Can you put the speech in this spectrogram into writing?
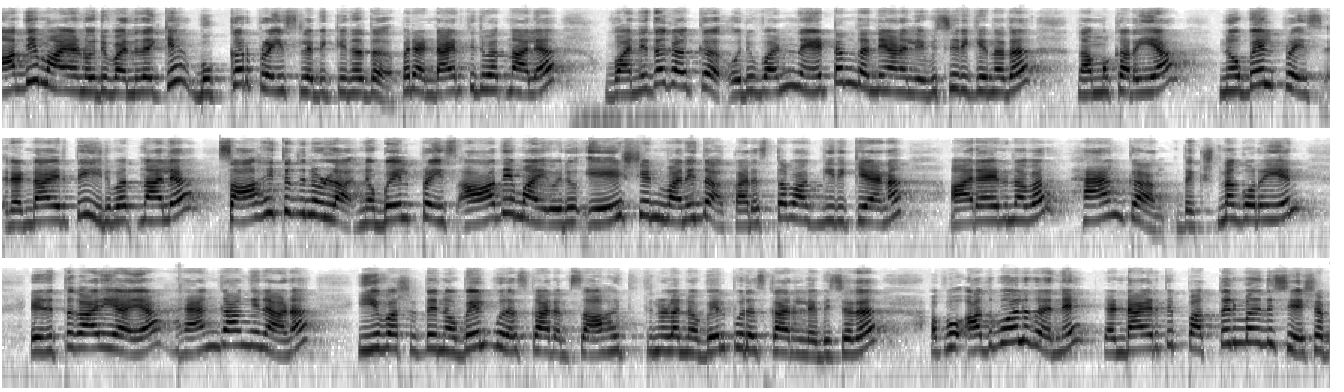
ആദ്യമായാണ് ഒരു വനിതയ്ക്ക് ബുക്കർ പ്രൈസ് ലഭിക്കുന്നത്. ഇപ്പൊ രണ്ടായിരത്തി ഇരുപത്തിനാല് വനിതകൾക്ക് ഒരു വൻ നേട്ടം തന്നെയാണ് ലഭിച്ചിരിക്കുന്നത്. നമുക്കറിയാം നൊബേൽ പ്രൈസ് രണ്ടായിരത്തി ഇരുപത്തിനാല് സാഹിത്യത്തിനുള്ള നൊബേൽ പ്രൈസ് ആദ്യമായി ഒരു ഏഷ്യൻ വനിത കരസ്ഥമാക്കിയിരിക്കുകയാണ്. ആരായിരുന്നവർ? ഹാങ്കാങ് ദക്ഷിണ കൊറിയൻ എഴുത്തുകാരിയായ ഹാങ്കാങ്ങിനാണ് ഈ വർഷത്തെ നൊബേൽ പുരസ്കാരം സാഹിത്യത്തിനുള്ള നൊബേൽ പുരസ്കാരം ലഭിച്ചത്. അപ്പോൾ അതുപോലെ തന്നെ രണ്ടായിരത്തി പത്തൊൻപതിന് ശേഷം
